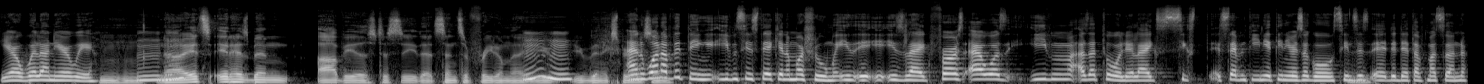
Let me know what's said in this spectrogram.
you're well on your way. Mhm. No, it's it has been obvious to see that sense of freedom that you you've been experiencing. Mm-hmm. And one of the thing, even since taking a mushroom, is, is like first I was even as I told you, like six, 17, 18 years ago, since Mm-hmm. uh, the death of my son,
